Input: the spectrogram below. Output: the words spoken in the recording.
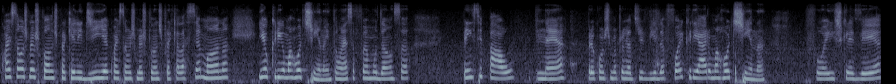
quais são os meus planos para aquele dia, quais são os meus planos para aquela semana, e eu crio uma rotina. Então, essa foi a mudança principal, né, para eu construir meu projeto de vida, foi criar uma rotina. Foi escrever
